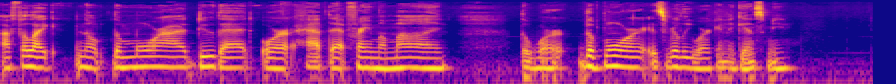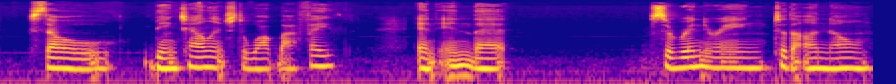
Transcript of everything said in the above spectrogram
I feel like you know, the more I do that or have that frame of mind, the work the more it's really working against me. So being challenged to walk by faith and in that surrendering to the unknown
